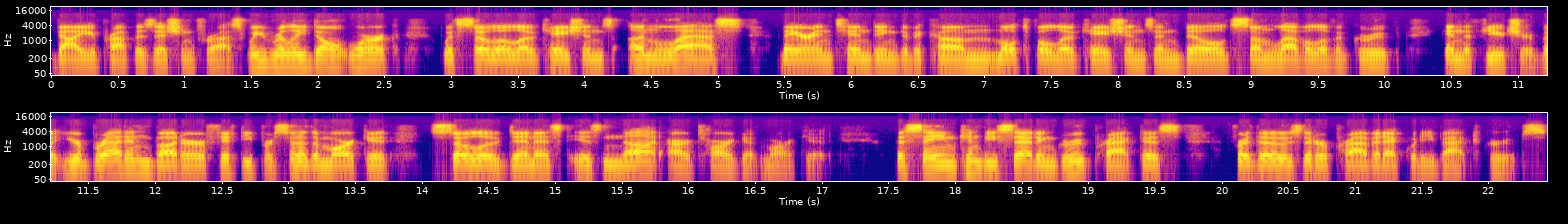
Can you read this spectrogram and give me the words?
value proposition for us. We really don't work with solo locations unless they are intending to become multiple locations and build some level of a group in the future. But your bread and butter, 50% of the market, solo dentist, is not our target market. The same can be said in group practice for those that are private equity backed groups.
